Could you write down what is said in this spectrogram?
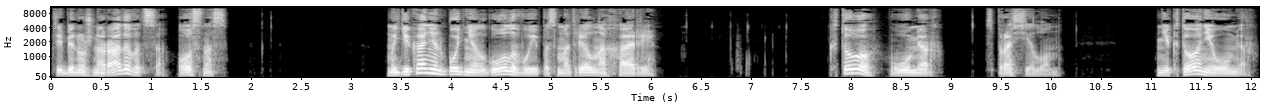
Тебе нужно радоваться, Оснос?» Магиканин поднял голову и посмотрел на Харри. «Кто умер?» — спросил он. «Никто не умер.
